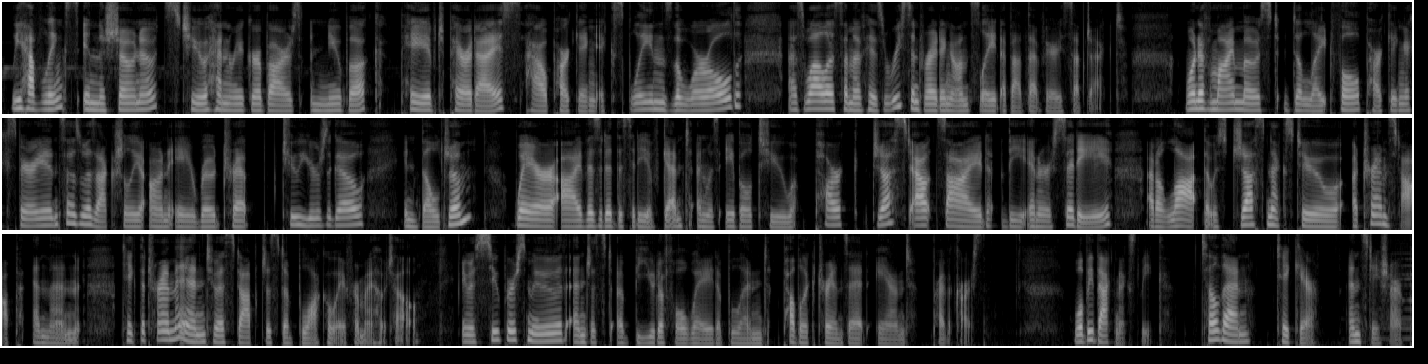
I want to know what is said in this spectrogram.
We have links in the show notes to Henry Grabar's new book, Paved Paradise How Parking Explains the World, as well as some of his recent writing on Slate about that very subject. One of my most delightful parking experiences was actually on a road trip two years ago in Belgium, where I visited the city of Ghent and was able to park just outside the inner city at a lot that was just next to a tram stop and then take the tram in to a stop just a block away from my hotel. It was super smooth and just a beautiful way to blend public transit and private cars. We'll be back next week. Till then, take care and stay sharp.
